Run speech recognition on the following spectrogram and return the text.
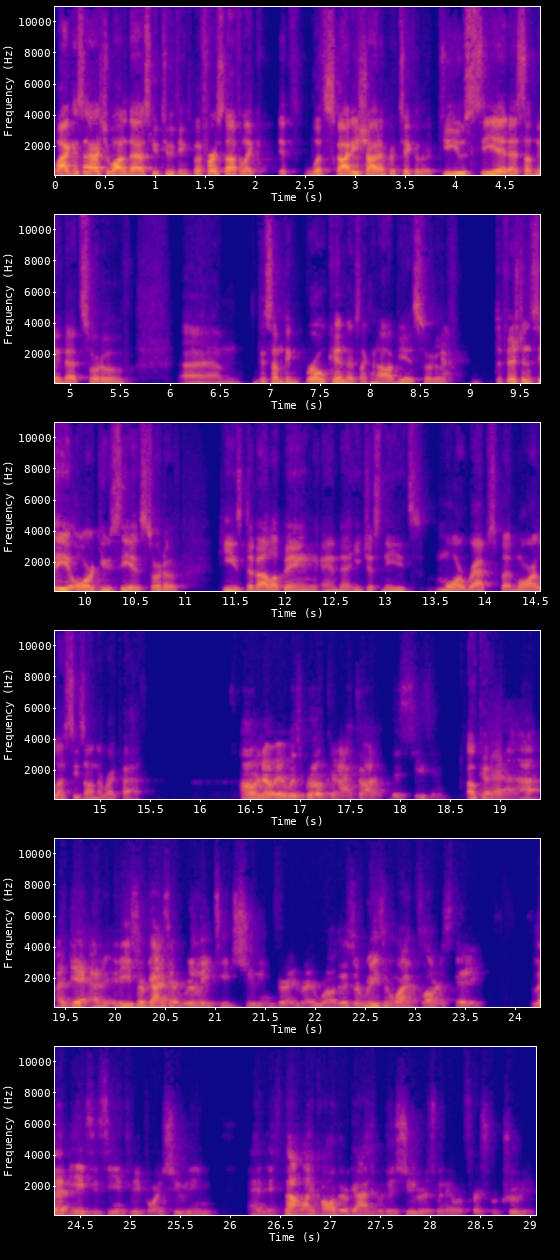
well, I guess I actually wanted to ask you two things. But first off, like it's with Scotty shot in particular, do you see it as something that's sort of um, there's something broken, there's like an obvious sort of yeah. deficiency, or do you see it as sort of he's developing and that he just needs more reps, but more or less he's on the right path? Oh no, it was broken. I thought this season. Okay. Uh, again, I mean, these are guys that really teach shooting very, very well. There's a reason why Florida State led the ACC in three point shooting, and it's not like all their guys were good shooters when they were first recruited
